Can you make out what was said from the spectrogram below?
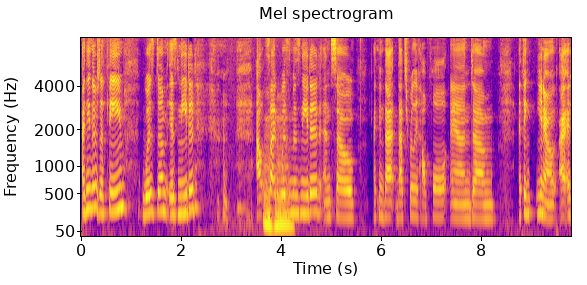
I think there's a theme. Wisdom is needed. Outside mm-hmm. wisdom is needed, and so I think that that's really helpful. And um, I think, you know, I,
